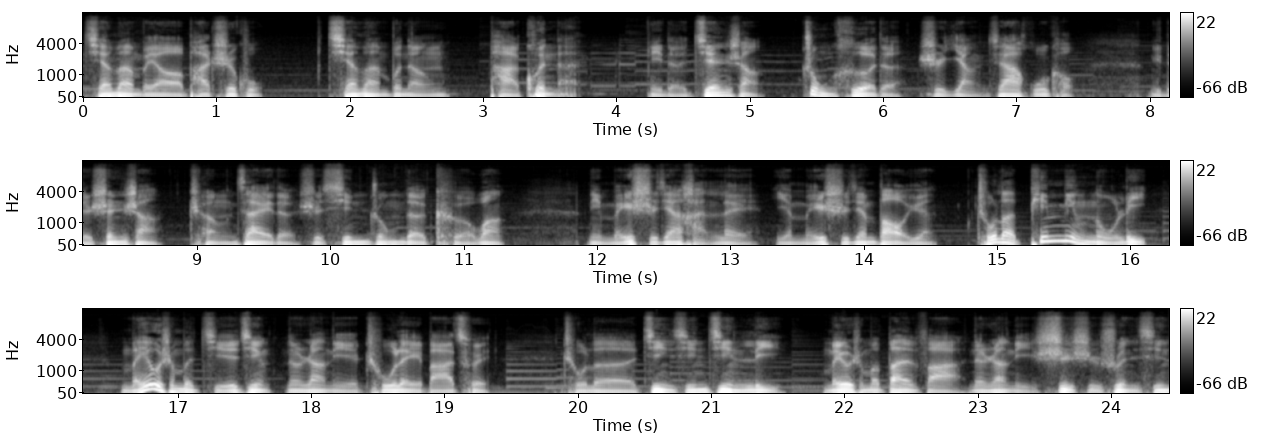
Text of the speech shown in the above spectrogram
千万不要怕吃苦，千万不能怕困难。你的肩上重荷的是养家糊口，你的身上承载的是心中的渴望。你没时间喊累，也没时间抱怨，除了拼命努力，没有什么捷径能让你出类拔萃；除了尽心尽力，没有什么办法能让你事事顺心；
